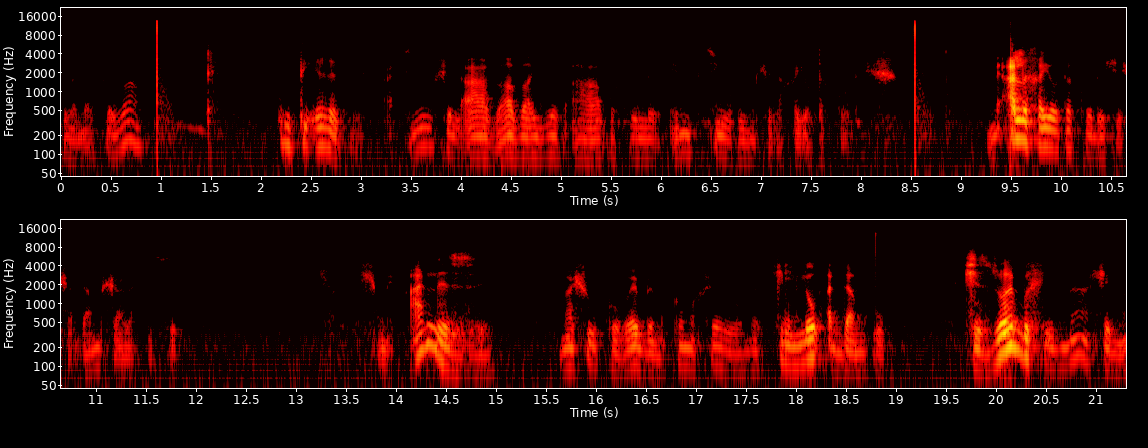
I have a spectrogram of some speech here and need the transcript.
של המרכבה, הוא תיאר את זה. הציור של האהבה והיראה וכולי, הם ציורים של החיות הקודש. מעל לחיות הקודש יש אדם שעל הכיסא. עכשיו, יש מעל לזה משהו קורה במקום אחר, הוא אומר, כי לא אדם הוא. שזו הבחינה של מה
